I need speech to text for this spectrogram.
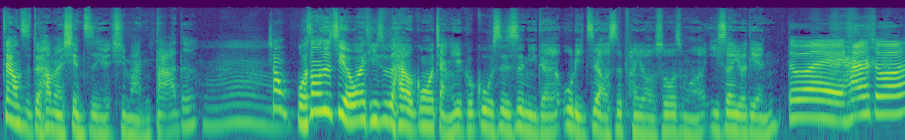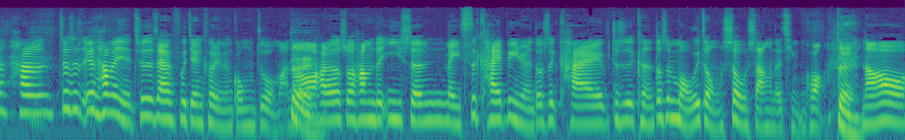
这样子对他们的限制也是蛮大的。嗯，像我上次记得 YT 是不是还有跟我讲一个故事，是你的物理治疗师朋友说什么医生有点对，他就说他就是因为他们也就是在复健科里面工作嘛，然后他就说他们的医生每次开病人都是开就是可能都是某一种受伤的情况，对，然后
